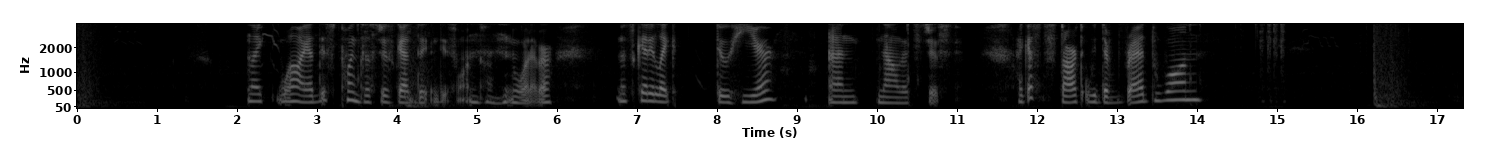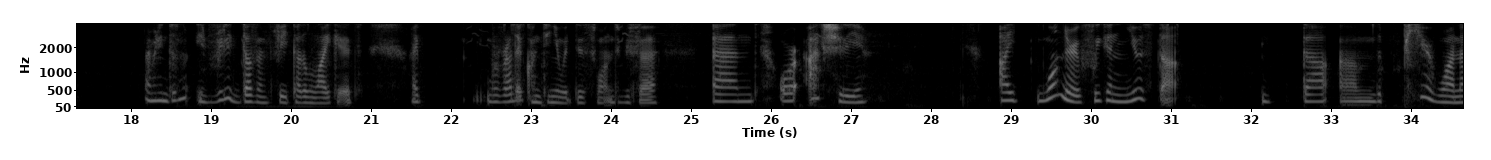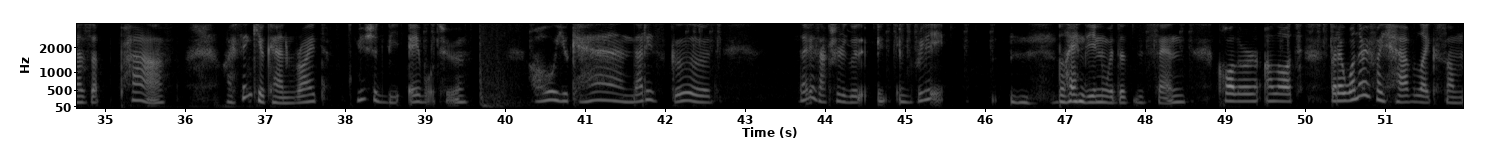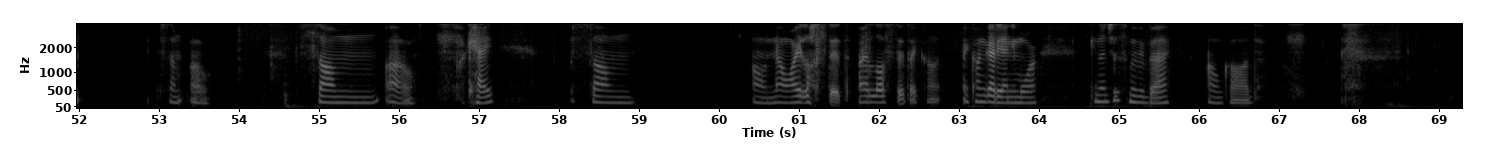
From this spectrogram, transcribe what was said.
Like, why? At this point, let's just get the, this one. Whatever. Let's get it, like, to here. And now let's just... I guess start with the red one. I mean, it doesn't... It really doesn't fit. I don't like it. I would rather continue with this one, to be fair and or actually I wonder if we can use the the um the pier one as a path. I think you can, right? You should be able to. Oh, you can. That is good. That is actually good. It, it really blend in with the, the sand color a lot. But I wonder if I have like some some oh some oh okay. Some oh no i lost it. I lost it. I can't i can't get it anymore. Can i just move it back? Oh god.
